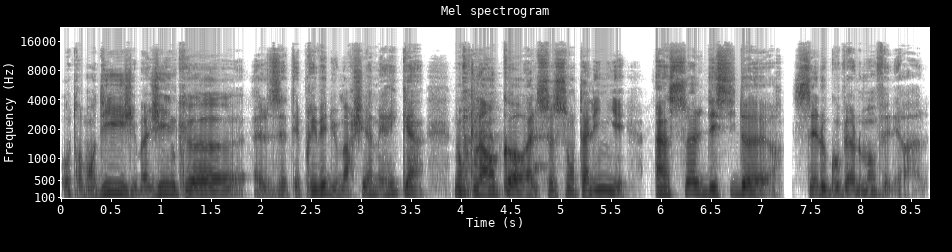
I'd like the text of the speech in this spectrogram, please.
Autrement dit, j'imagine qu'elles étaient privées du marché américain. Donc là encore, elles se sont alignées un seul décideur, c'est le gouvernement fédéral.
